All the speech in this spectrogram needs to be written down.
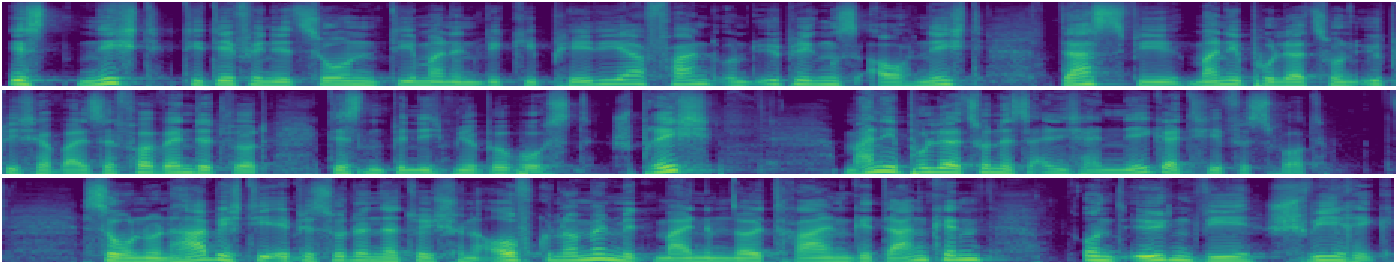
ist nicht die Definition, die man in Wikipedia fand und übrigens auch nicht das, wie Manipulation üblicherweise verwendet wird. Dessen bin ich mir bewusst. Sprich, Manipulation ist eigentlich ein negatives Wort. So, nun habe ich die Episode natürlich schon aufgenommen mit meinem neutralen Gedanken und irgendwie schwierig.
